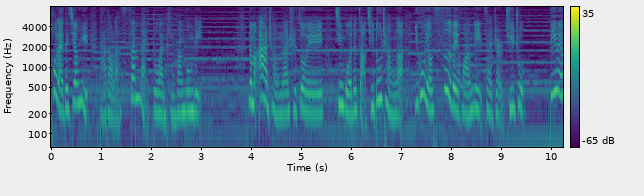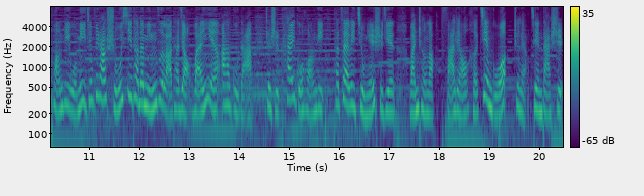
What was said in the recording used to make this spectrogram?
后来的疆域达到了三百多万平方公里。那么阿城呢，是作为金国的早期都城了，一共有四位皇帝在这儿居住。第一位皇帝，我们已经非常熟悉他的名字了，他叫完颜阿骨达，这是开国皇帝，他在位九年时间，完成了伐辽和建国这两件大事。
